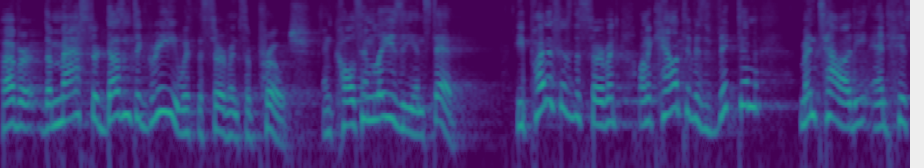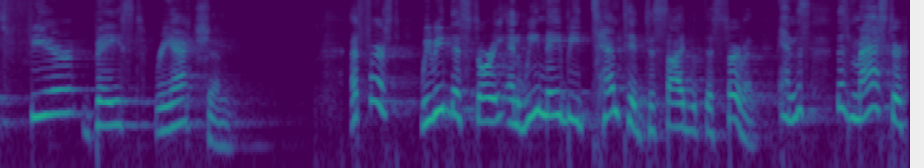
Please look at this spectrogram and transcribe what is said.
However, the master doesn't agree with the servant's approach and calls him lazy instead. He punishes the servant on account of his victim mentality and his fear based reaction. At first, we read this story and we may be tempted to side with this servant. Man, this, this master,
